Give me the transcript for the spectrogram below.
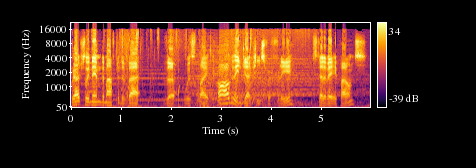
We actually named him after the vet that was like, oh, I'll get the injections for free instead of £80.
